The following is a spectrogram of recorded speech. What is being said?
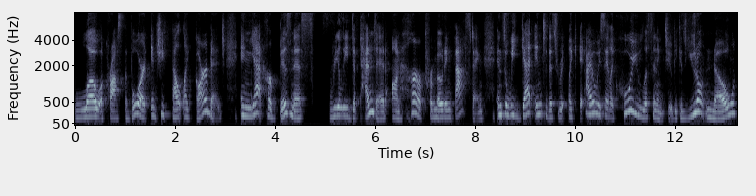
low across the board. And she felt like garbage. And yet her business really depended on her promoting fasting. And so we get into this, like, I mm-hmm. always say, like, who are you listening to? Because you don't know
